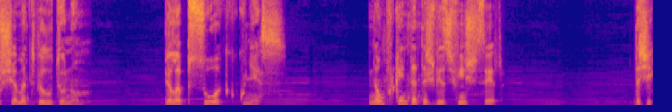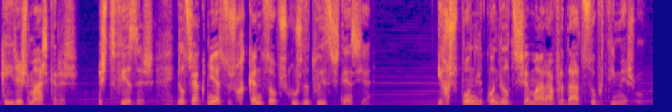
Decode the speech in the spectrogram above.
Jesus chama-te pelo teu nome, pela pessoa que conhece, não por quem tantas vezes finges ser. Deixa cair as máscaras, as defesas. Ele já conhece os recantos obscuros da tua existência e responde-lhe quando ele te chamar à verdade sobre ti mesmo.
